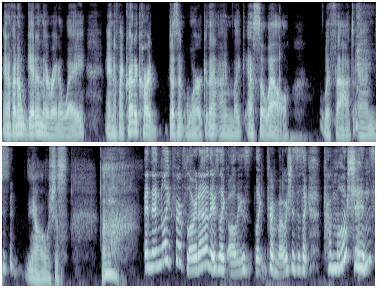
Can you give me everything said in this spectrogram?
And if I don't get in there right away, and if my credit card doesn't work, then I'm like SOL with that. And you know, it was just uh, And then like for Florida, there's like all these like promotions. It's like promotions?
